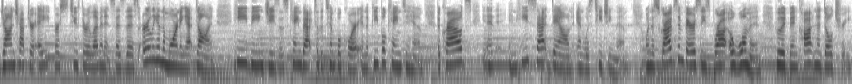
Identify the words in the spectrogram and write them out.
John chapter 8, verse 2 through 11, it says this Early in the morning at dawn, he, being Jesus, came back to the temple court, and the people came to him. The crowds, and, and he sat down and was teaching them. When the scribes and Pharisees brought a woman who had been caught in adultery,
